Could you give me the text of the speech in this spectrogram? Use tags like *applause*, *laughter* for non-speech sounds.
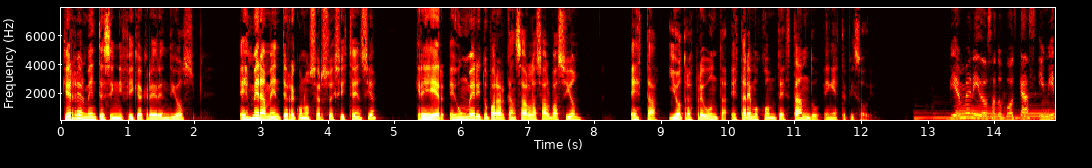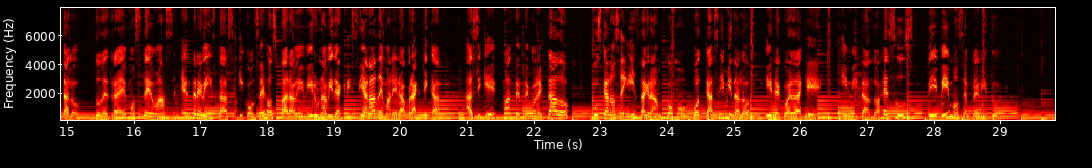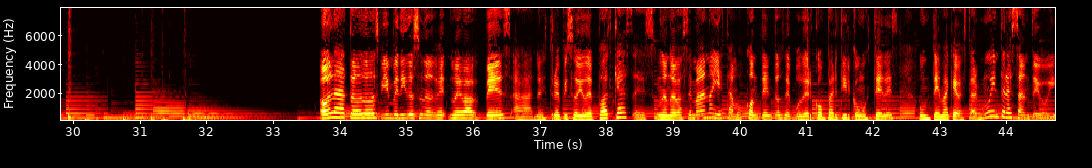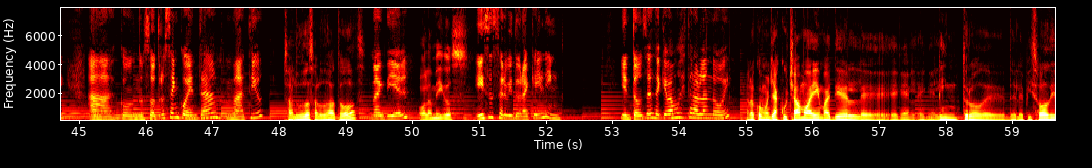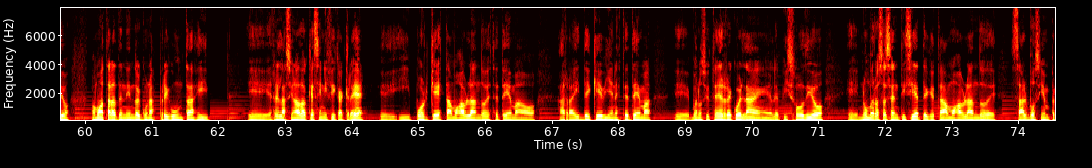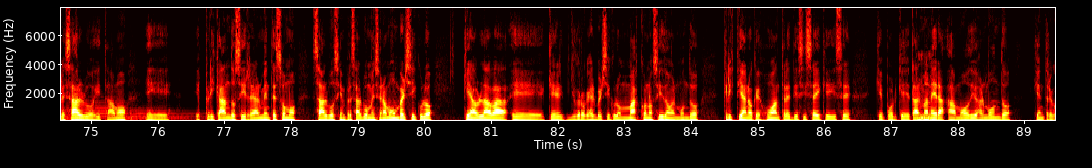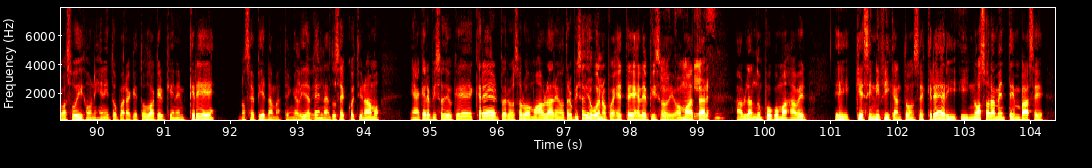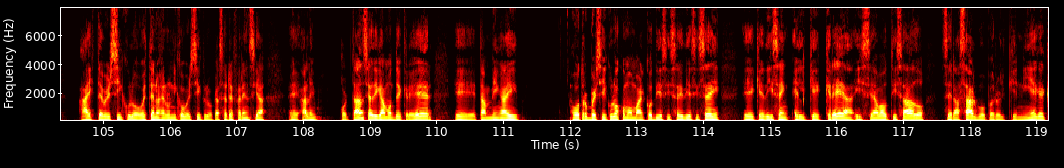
¿Qué realmente significa creer en Dios? ¿Es meramente reconocer su existencia? ¿Creer es un mérito para alcanzar la salvación? Esta y otras preguntas estaremos contestando en este episodio. Bienvenidos a tu podcast Imítalo, donde traemos temas, entrevistas y consejos para vivir una vida cristiana de manera práctica. Así que mantente conectado, búscanos en Instagram como podcast Imítalo y recuerda que, imitando a Jesús, vivimos en plenitud. Hola a todos, bienvenidos una nueva vez a nuestro episodio de podcast. Es una nueva semana y estamos contentos de poder compartir con ustedes un tema que va a estar muy interesante hoy. Ah, con nosotros se encuentra Matthew. Saludos, saludos a todos. Magdiel. Hola amigos. Y su servidora Kaylin. Y entonces, ¿de qué vamos a estar hablando hoy? Bueno, como ya escuchamos ahí, Magdiel, eh, en, el, en, el, intro del episodio, vamos a estar atendiendo algunas preguntas y eh, relacionado a qué significa creer eh, y por qué estamos hablando de este tema o a raíz de qué viene este tema. Eh, bueno, si ustedes recuerdan en el episodio número 67 que estábamos hablando de salvos siempre salvos y estábamos explicando si realmente somos salvos siempre salvos, mencionamos un versículo que hablaba, que yo creo que es el versículo más conocido en el mundo cristiano, que es Juan 3:16, que dice que porque de tal manera amó Dios al mundo que entregó a su Hijo unigénito para que todo aquel que en él cree no se pierda más, tenga vida eterna. Entonces cuestionamos en aquel episodio qué es creer, pero eso lo vamos a hablar en otro episodio. Bueno, pues este es el episodio. Vamos a estar hablando un poco más a ver eh, qué significa entonces creer. Y, no solamente en base a este versículo, o este no es el único versículo que hace referencia eh, a la importancia, digamos, de creer. Eh, también hay otros versículos como Marcos 16, 16, que dicen, el que crea y sea bautizado será salvo, pero el que niegue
